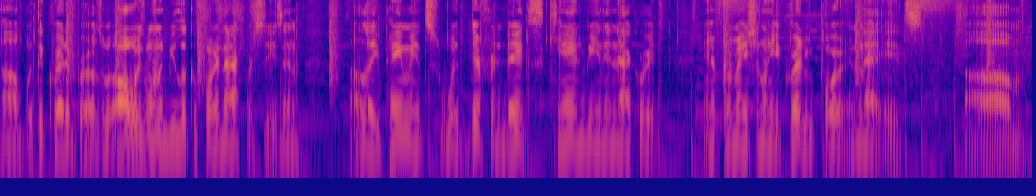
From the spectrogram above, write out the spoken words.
uh, with the credit bureaus. We always want to be looking for inaccuracies, and uh, late payments with different dates can be an inaccurate information on your credit report, and that it's um,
